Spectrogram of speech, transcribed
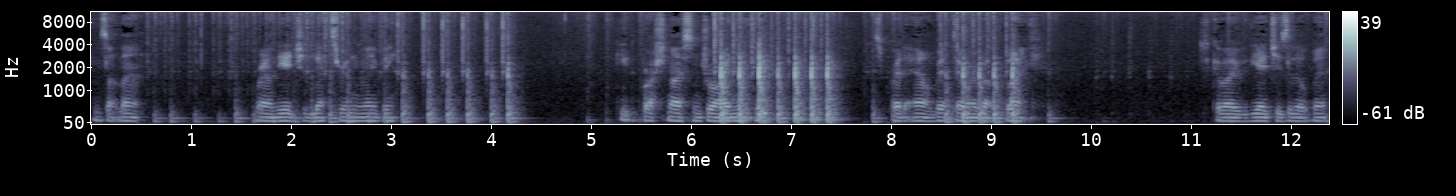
Things like that. Around the edge of the lettering maybe. Keep the brush nice and dry and you can spread it out a bit. Don't worry about the black go over the edges a little bit.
